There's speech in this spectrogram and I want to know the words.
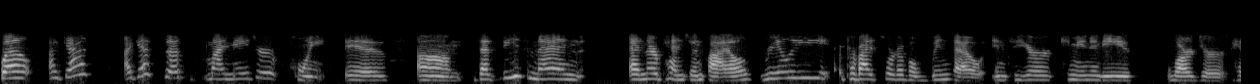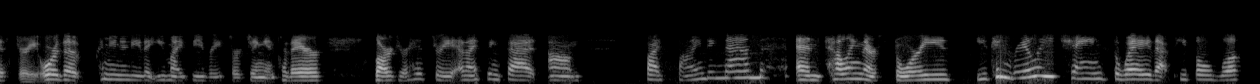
Well, I guess I guess just my major point is um, that these men and their pension files really provide sort of a window into your community's larger history or the community that you might be researching into their larger history. And I think that um, by finding them and telling their stories, you can really change the way that people look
